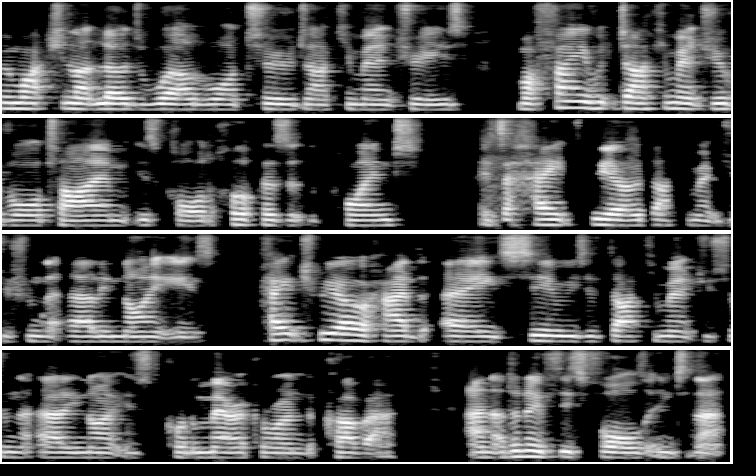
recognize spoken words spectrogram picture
been watching like loads of World War II documentaries. My favorite documentary of all time is called Hookers at the Point. It's a HBO documentary from the early 90s. HBO had a series of documentaries from the early 90s called America Undercover. And I don't know if this falls into that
